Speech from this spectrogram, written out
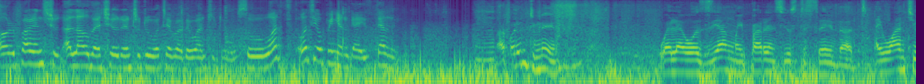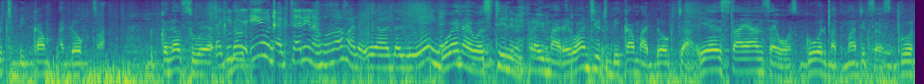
or parents should allow their children to do whatever they want to do. So what's what's your opinion guys? Tell me. Mm, According to me, while I was young, my parents used to say that I want you to become a doctor because that's where. lakini hii udaktari nakuanga ya wazazi wengi when I was still in primary, I want you to become a doctor. Yes, science I was good, mathematics I was good,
